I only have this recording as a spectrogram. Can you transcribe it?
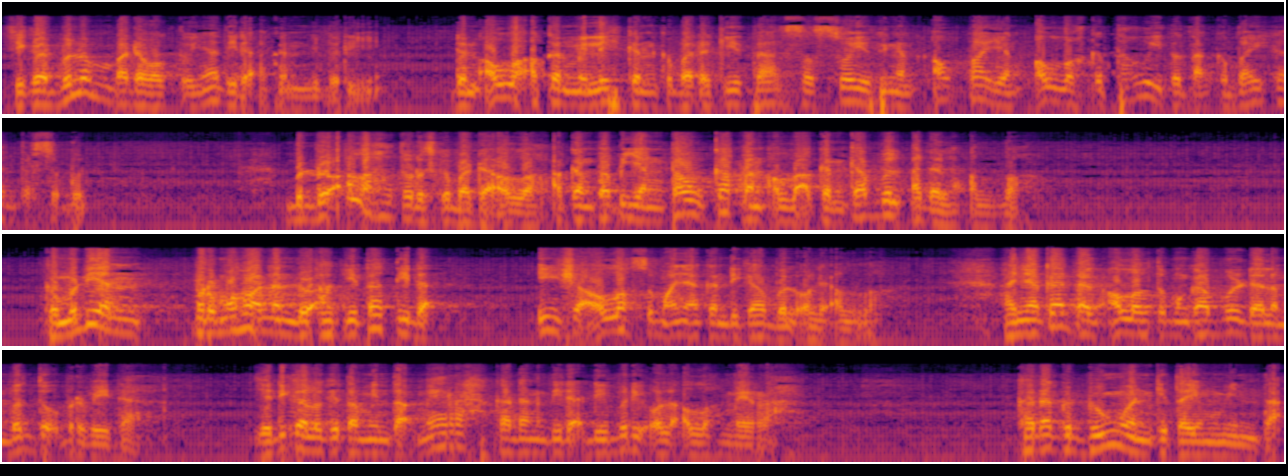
Jika belum pada waktunya tidak akan diberi. Dan Allah akan memilihkan kepada kita sesuai dengan apa yang Allah ketahui tentang kebaikan tersebut. Berdoalah terus kepada Allah akan tapi yang tahu kapan Allah akan kabul adalah Allah. Kemudian permohonan doa kita tidak insya Allah semuanya akan dikabul oleh Allah. Hanya kadang Allah itu mengkabul dalam bentuk berbeda jadi kalau kita minta merah kadang tidak diberi oleh Allah merah. Karena kedunguan kita yang meminta.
